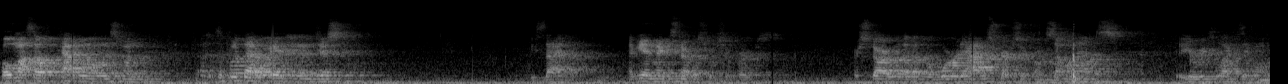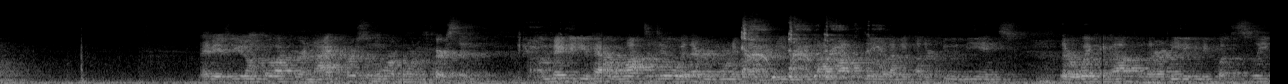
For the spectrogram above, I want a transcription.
hold myself accountable on this one, to put that away and then just be silent. Again, maybe start with Scripture first. Or start with a, a word out of Scripture from someone else that you're reflecting on. Maybe if you don't feel like you're a night person or a morning person, uh, maybe you have a lot to deal with every morning or evening. Got a lot to deal with. I mean, other human beings that are waking up that are needing to be put to sleep.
